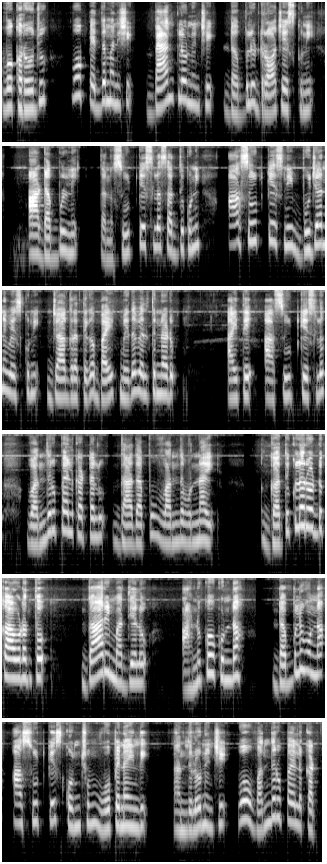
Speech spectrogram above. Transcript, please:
ఒకరోజు ఓ పెద్ద మనిషి బ్యాంక్లో నుంచి డబ్బులు డ్రా చేసుకుని ఆ డబ్బుల్ని తన సూట్ కేసులో సర్దుకుని ఆ సూట్ కేసుని భుజాన వేసుకుని జాగ్రత్తగా బైక్ మీద వెళ్తున్నాడు. అయితే ఆ సూట్ కేసులో వంద రూపాయల కట్టలు దాదాపు వంద ఉన్నాయి. గతుకుల రోడ్డు కావడంతో దారి మధ్యలో అనుకోకుండా డబ్బులు ఉన్న ఆ సూట్ కేసు కొంచెం ఓపెన్ అయింది. అందులో నుంచి ఓ వంద రూపాయల కట్ట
